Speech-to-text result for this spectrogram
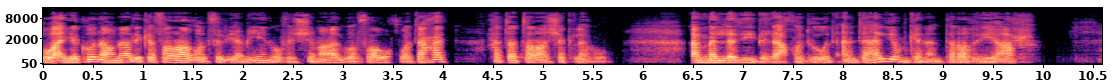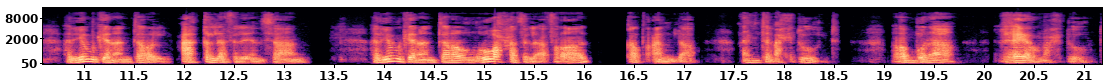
هو أن يكون هنالك فراغ في اليمين وفي الشمال وفوق وتحت حتى ترى شكله. أما الذي بلا حدود أنت هل يمكن أن ترى الرياح؟ هل يمكن أن ترى العقل في الإنسان؟ هل يمكن أن ترى الروح في الأفراد؟ قطعا لا. أنت محدود. ربنا غير محدود.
